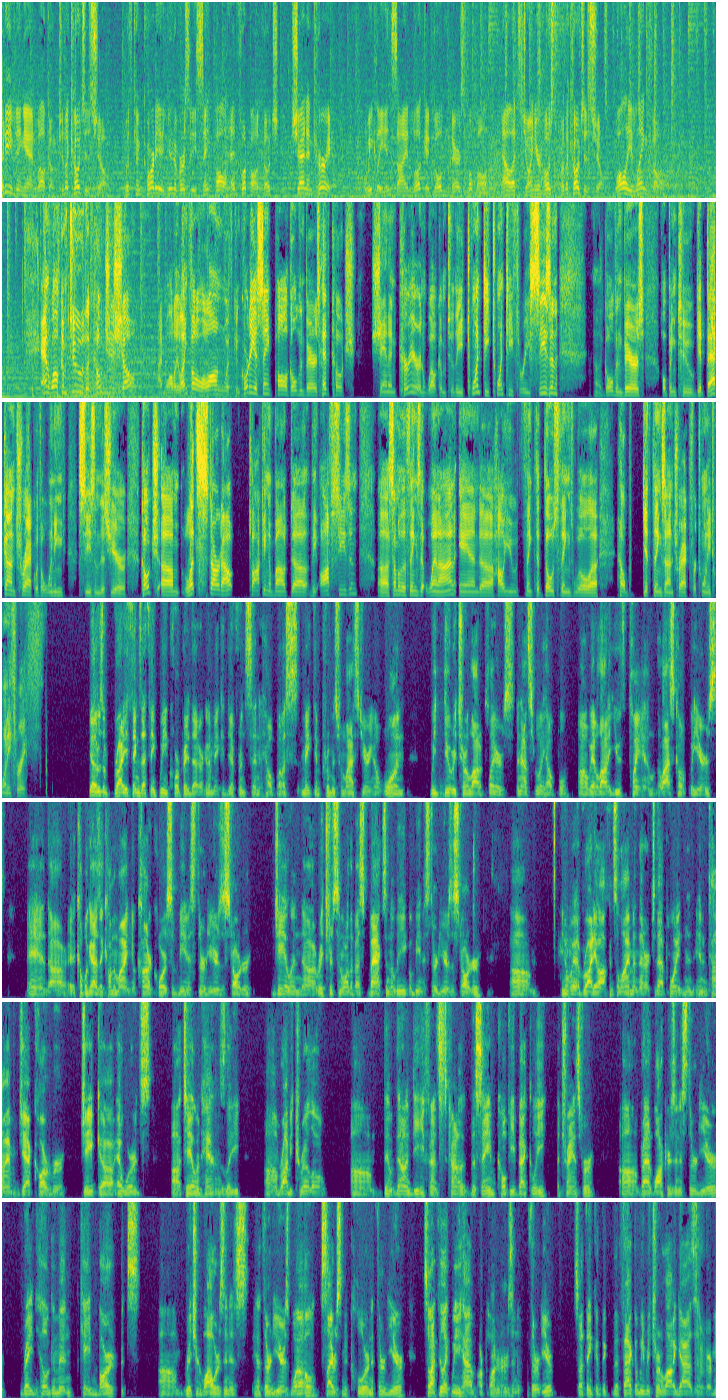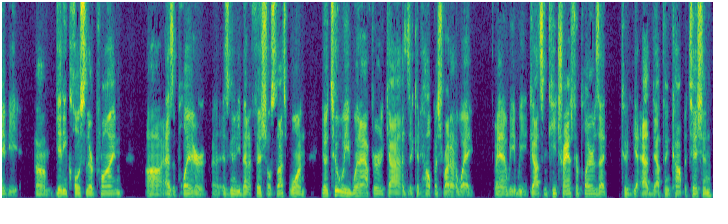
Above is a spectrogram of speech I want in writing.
Good evening and welcome to the Coaches Show with Concordia University St. Paul head football coach Shannon Currier. A weekly inside look at Golden Bears football. Now let's join your host for the Coaches Show, Wally Langfellow. And welcome to the Coaches Show. I'm Wally Langfellow along with Concordia St. Paul Golden Bears head coach Shannon Currier, and welcome to the 2023 season. Uh, the Golden Bears hoping to get back on track with a winning season this year. Coach, um, let's start out talking about uh, the off season, uh, some of the things that went on, and uh, how you think that those things will uh, help get things on track for 2023. Yeah, there's a variety of things I think we incorporated that are going to make a difference and help us make the improvements from last year. You know, one, we do return a lot of players, and that's really helpful. Uh, we had a lot of youth playing the last couple of years, and uh, a couple of guys that come to mind. You know, Connor Course will be in his third year as a starter. Jalen uh, Richardson, one of the best backs in the league, will be in his third year as a starter. Um, you know, we have a variety of offensive linemen that are to that point in, in time. Jack Carver, Jake uh, Edwards, uh, Taylor Hensley, um, Robbie Carrillo, um, then, then on defense, kind of the same. Kofi Beckley, a transfer. Um, Brad Walker's in his third year. Braden Hilgeman, Caden Bartz, um, Richard Waller's in his you know, third year as well. Cyrus McClure in the third year. So I feel like we have our punters in the third year. So I think the, the fact that we return a lot of guys that are maybe um, getting close to their prime uh, as a player uh, is going to be beneficial. So that's one you know, two, we went after guys that could help us right away. And we, we got some key transfer players that could get add depth in competition.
